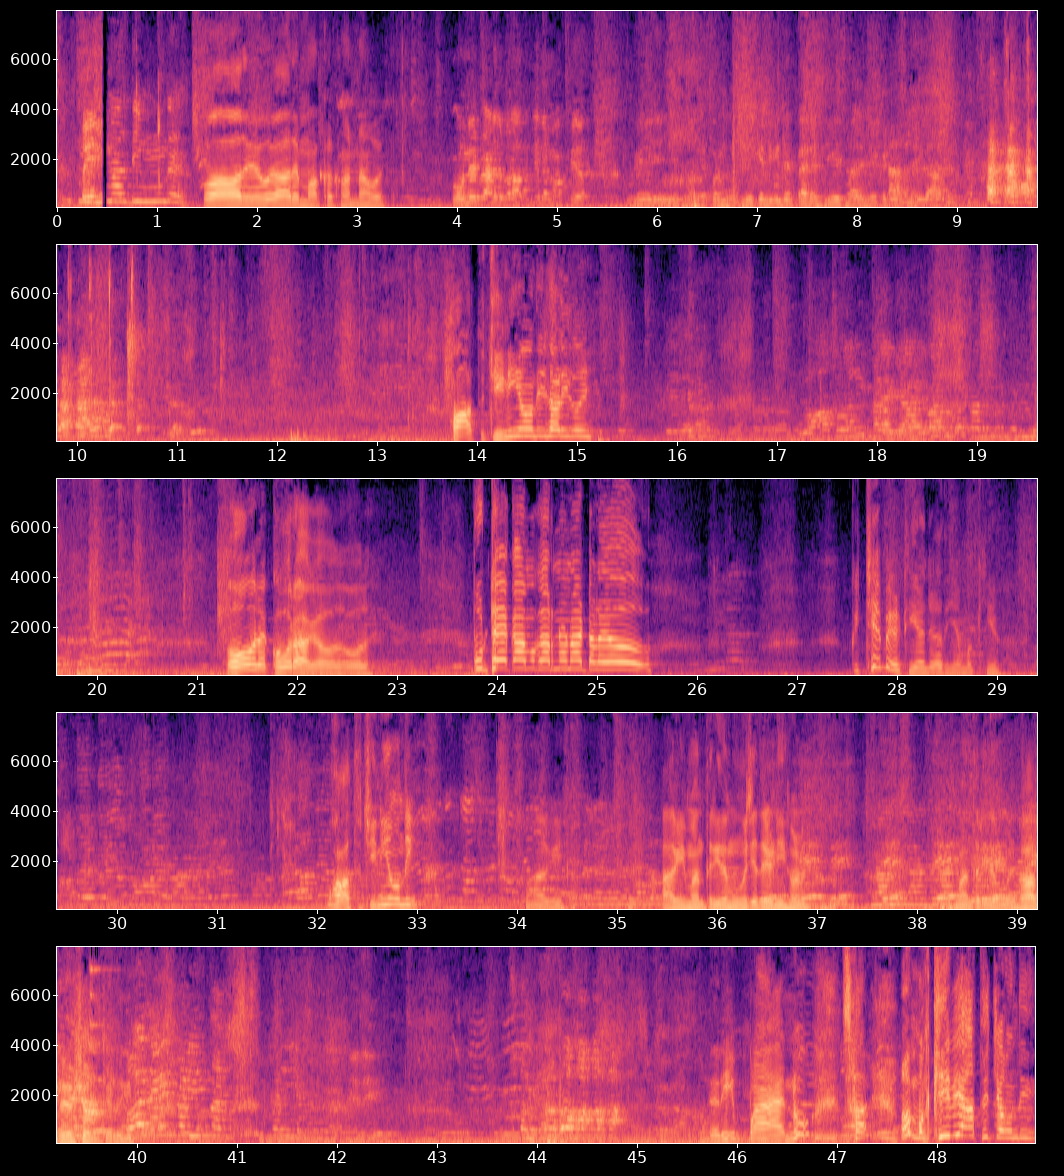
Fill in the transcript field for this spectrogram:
ਮਲਦੀ ਮੂੰਹ ਦੇ ਵਾਹ ਦੇ ਓਏ ਆਰੇ ਮੱਖ ਖਾਨਾ ਓਏ। ਉਹਨੇ ਪੈੜੇ ਤੇ ਬਰਾਤ ਕਿਨੇ ਮਾਖਿਆ ਹੱਥ ਚ ਹੀ ਨਹੀਂ ਆਉਂਦੀ ਸਾਲੀ ਕੋਈ। ਉਹ ਦੇਖੋ ਹੋਰ ਆ ਗਿਆ ਉਹ ਪੁੱਠੇ ਕੰਮ ਕਰਨੋਂ ਨਾ ਟਲਿਓ। ਕਿੱਥੇ ਬੈਠੀਆਂ ਜਾਂਦੀਆਂ ਮੱਖੀਆਂ? ਉਹ ਹੱਥ ਚ ਹੀ ਨਹੀਂ ਆਉਂਦੀ। ਆ ਗਈ। ਆ ਗਈ ਮੰਤਰੀ ਦੇ ਮੂੰਹ 'ਚ ਦੇਣੀ ਹੁਣ। ਮੰਤਰੀ ਦੇ ਮੂੰਹ ਹਾਂ, ਫਿਰ ਚਲ ਗਈ। ਤੇਰੀ ਭੈਣ ਨੂੰ ਸਾ- ਉਹ ਮੱਖੀ ਵੀ ਹੱਥ ਚ ਆਉਂਦੀ।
